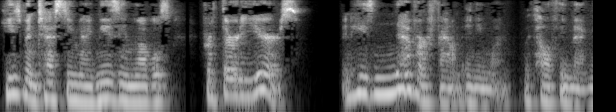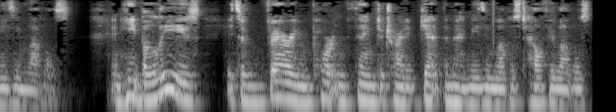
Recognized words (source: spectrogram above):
he's been testing magnesium levels for 30 years and he's never found anyone with healthy magnesium levels. And he believes it's a very important thing to try to get the magnesium levels to healthy levels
